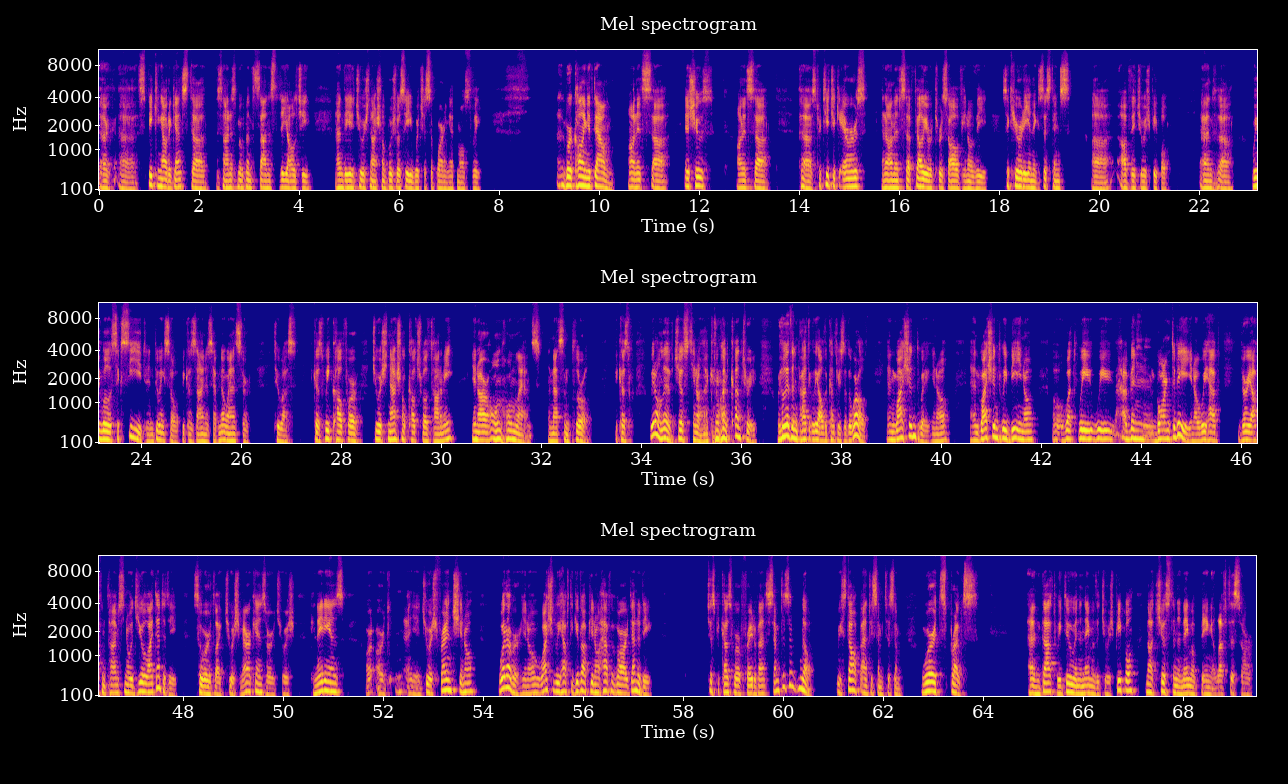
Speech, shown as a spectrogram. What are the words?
uh, uh, speaking out against uh, the Zionist movement, Zionist ideology, and the Jewish national bourgeoisie, which is supporting it mostly we're calling it down on its issues, on its strategic errors, and on its failure to resolve, you know, the security and existence uh, of the Jewish people. And uh, we will succeed in doing so because Zionists have no answer to us, because we call for Jewish national cultural autonomy in our own homelands, and that's in plural, because we don't live just, you know, like in one country. We live in practically all the countries of the world. And why shouldn't we you know? And why shouldn't we be you know what we we have been born to be? You know we have very oftentimes you know a dual identity. So we're like jewish americans or jewish canadians or, or uh, jewish french you know whatever you know why should we have to give up you know half of our identity? Just because we're afraid of anti-semitism? No. We stop anti-semitism. Where it sprouts. And that we do in the name of the Jewish people, not just in the name of being a leftist or,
